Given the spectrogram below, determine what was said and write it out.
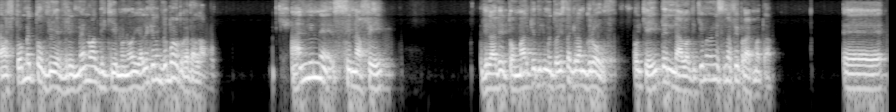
αυτό με το διευρυμένο αντικείμενο, η αλήθεια είναι ότι δεν μπορώ να το καταλάβω. Αν είναι συναφή, δηλαδή το marketing με το Instagram growth, OK, okay, δεν είναι άλλο αντικείμενο, είναι συναφή πράγματα. Ε,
